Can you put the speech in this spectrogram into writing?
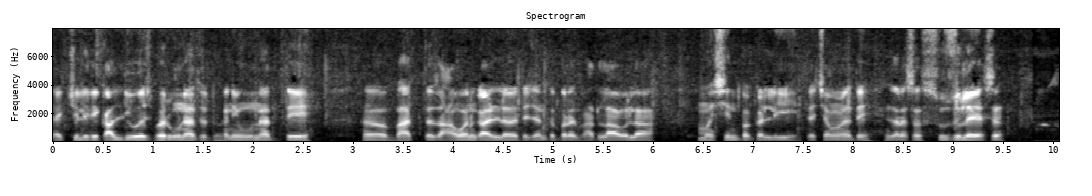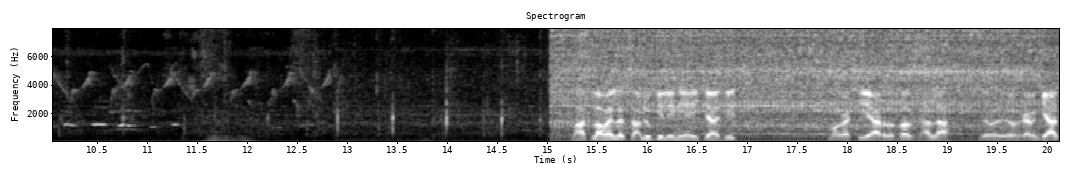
ॲक्च्युली ते काल दिवसभर उन्हात होतं. आणि उन्हात ते भात भातचं आवण काढलं. त्याच्यानंतर परत भात लावला. मशीन पकडली. त्याच्यामुळे ते जरासं सुजलं आहे असं. भात लावायला चालू केली नाही यायच्या आधीच. मग अशी अर्धा तास झाला जवळजवळ कारण की आज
